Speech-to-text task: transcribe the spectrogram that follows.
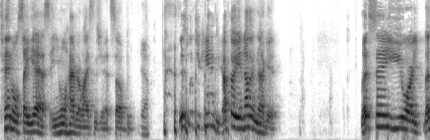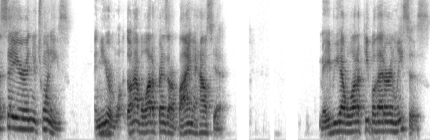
10 will say yes, and you won't have your license yet. So, Yeah. this is what you can do. I'll throw you another nugget. Let's say you are, let's say you're in your 20s and you mm-hmm. don't have a lot of friends that are buying a house yet. maybe you have a lot of people that are in leases.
